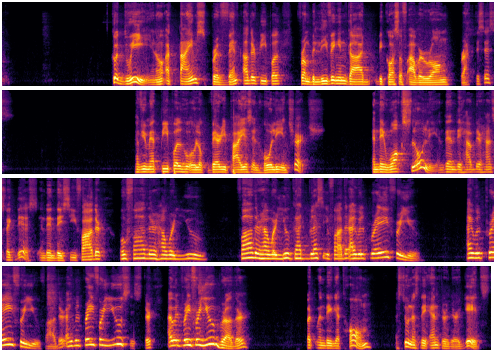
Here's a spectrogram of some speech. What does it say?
could we, you know, at times prevent other people from believing in God because of our wrong practices? Have you met people who look very pious and holy in church? And they walk slowly and then they have their hands like this and then they see father oh father how are you father how are you god bless you father i will pray for you i will pray for you father i will pray for you sister i will pray for you brother but when they get home as soon as they enter their gates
